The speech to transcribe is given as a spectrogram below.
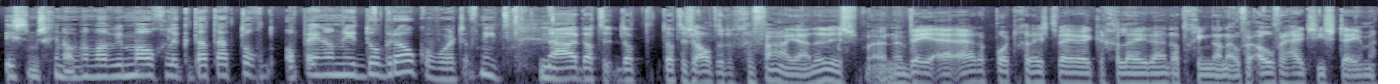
is het misschien ook nog wel weer mogelijk... dat dat toch op een of andere manier doorbroken wordt, of niet? Nou, dat, dat, dat is altijd het gevaar, ja. Er is een WRR-rapport geweest twee weken geleden. Dat ging dan over overheidssystemen.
